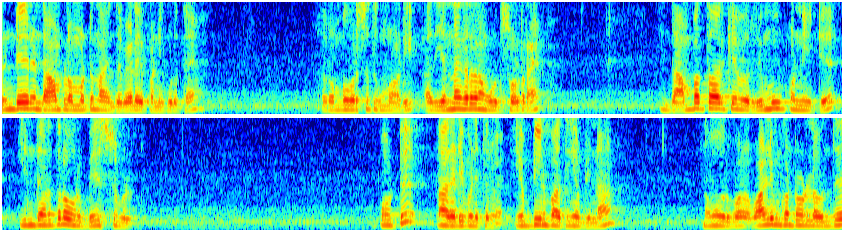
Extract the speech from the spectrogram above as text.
ரெண்டே ரெண்டு ஆம்பில் மட்டும் நான் இந்த வேலையை பண்ணி கொடுத்தேன். ரொம்ப வருஷத்துக்கு முன்னாடி. அது என்னங்கிறத நான் உங்களுக்கு சொல்கிறேன் இந்த ஐம்பத்தாறு கேவை ரிமூவ் பண்ணிவிட்டு இந்த இடத்துல ஒரு பேஸ்டபிள் போட்டு நான் ரெடி பண்ணி தருவேன். எப்படின்னு பார்த்தீங்க அப்படின்னா நம்ம ஒரு வால்யூம் கண்ட்ரோலில் வந்து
